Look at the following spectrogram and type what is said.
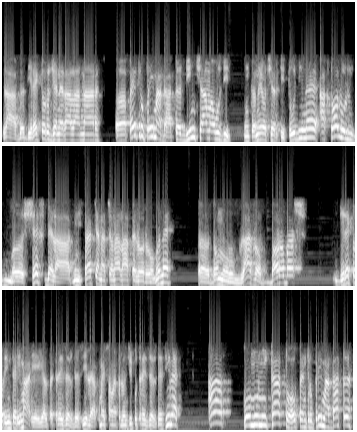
la directorul general ANAR. Uh, pentru prima dată, din ce am auzit, încă nu e o certitudine, actualul uh, șef de la Administrația Națională a Apelor Române, uh, domnul Lazo Borobaș, director interimar e el pe 30 de zile, acum s-a mai prelungit cu 30 de zile, a comunicat-o pentru prima dată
